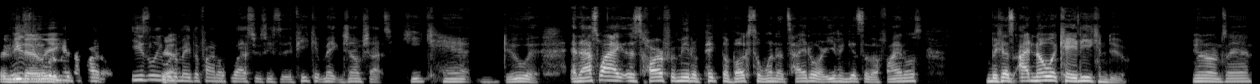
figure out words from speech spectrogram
easily would have made the final. Easily yeah. would have made the finals last two seasons if he could make jump shots. He can't do it, and that's why it's hard for me to pick the Bucks to win a title or even get to the finals because I know what KD can do. You know what I'm saying?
